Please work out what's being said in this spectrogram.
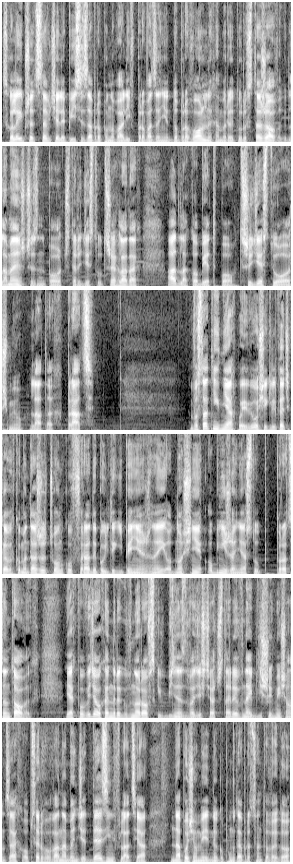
Z kolei przedstawiciele PiS zaproponowali wprowadzenie dobrowolnych emerytur stażowych dla mężczyzn po 43 latach, a dla kobiet po 38 latach pracy. W ostatnich dniach pojawiło się kilka ciekawych komentarzy członków Rady Polityki Pieniężnej odnośnie obniżenia stóp procentowych. Jak powiedział Henryk Wnorowski w Biznes24, w najbliższych miesiącach obserwowana będzie dezinflacja na poziomie 1 punkta procentowego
